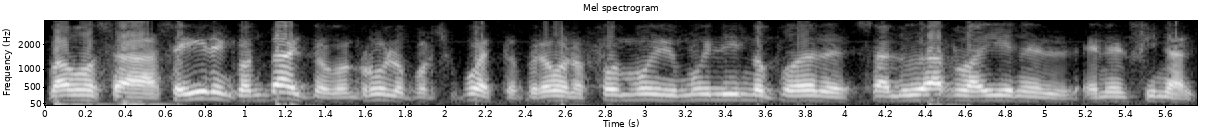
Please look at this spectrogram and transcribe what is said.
vamos a seguir en contacto con Rulo, por supuesto. Pero bueno, fue muy muy lindo poder saludarlo ahí en el, en el final.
